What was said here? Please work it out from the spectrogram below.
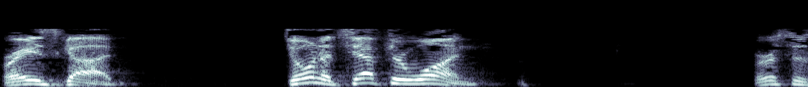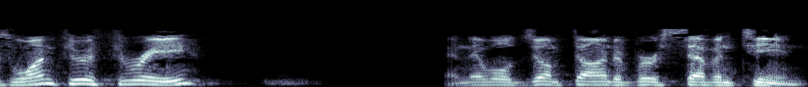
Praise God. Jonah chapter 1, verses 1 through 3, and then we'll jump down to verse 17.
